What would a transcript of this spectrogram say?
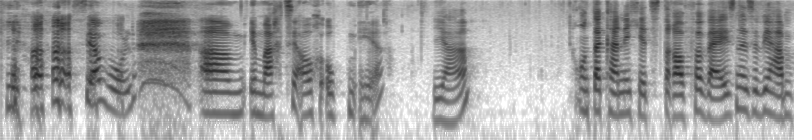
Ja, sehr wohl. ähm, ihr macht ja auch Open Air. Ja, und da kann ich jetzt darauf verweisen. Also wir haben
